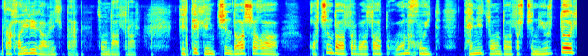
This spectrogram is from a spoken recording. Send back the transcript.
За хоёрыг авъя л та 100 доллараар. Гэтэл эн чин доошогоо 30 доллар болоод унах үед таны 100 доллар чинь ердөө л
